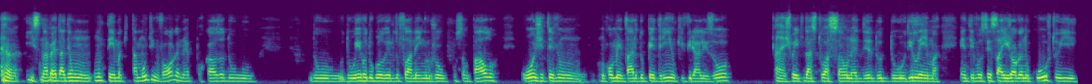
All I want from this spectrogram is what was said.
isso na verdade é um, um tema que está muito em voga, né, por causa do, do, do, erro do goleiro do Flamengo no jogo com São Paulo. Hoje teve um, um comentário do Pedrinho que viralizou a respeito da situação, né, do, do, dilema entre você sair jogando curto e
